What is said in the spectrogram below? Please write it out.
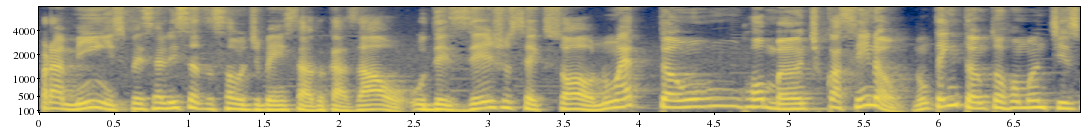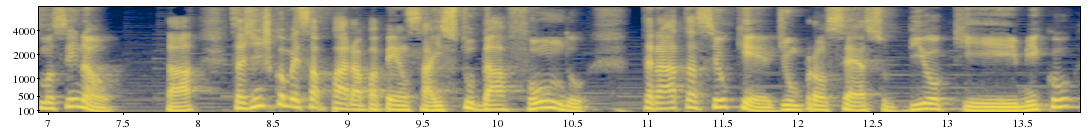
para mim, especialista da saúde e bem-estar do casal, o desejo sexual não é tão romântico assim, não. Não tem tanto romantismo assim, não tá? Se a gente começar a parar para pensar, estudar a fundo, trata-se o quê? De um processo bioquímico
